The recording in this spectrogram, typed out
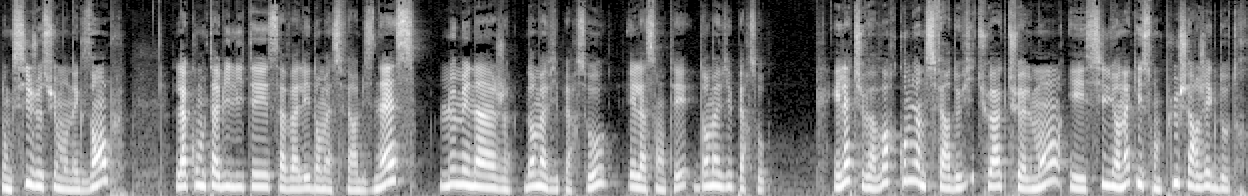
Donc si je suis mon exemple, la comptabilité, ça va aller dans ma sphère business, le ménage dans ma vie perso et la santé dans ma vie perso. Et là, tu vas voir combien de sphères de vie tu as actuellement et s'il y en a qui sont plus chargées que d'autres.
